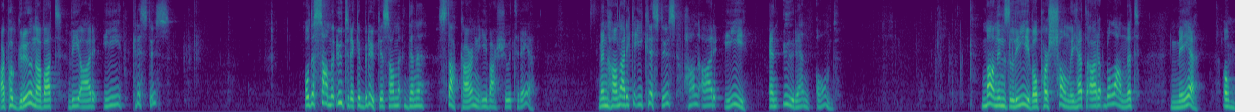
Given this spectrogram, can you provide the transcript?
er på grunn av at vi er i Kristus. Og det samme uttrykket brukes som denne stakkaren i vers 23. Men han er ikke i Kristus, han er i en uren ånd. Mannens liv og personlighet er blandet med og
